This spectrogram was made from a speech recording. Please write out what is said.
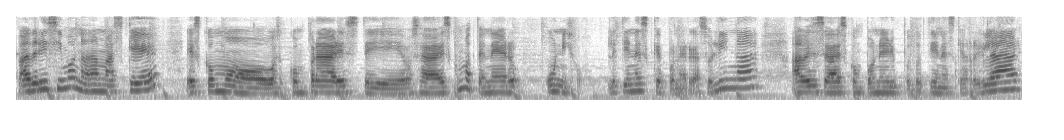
padrísimo, nada más que es como comprar, este, o sea, es como tener un hijo. Le tienes que poner gasolina, a veces se va a descomponer y pues lo tienes que arreglar,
